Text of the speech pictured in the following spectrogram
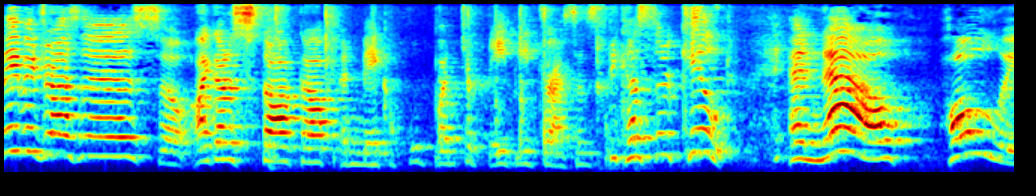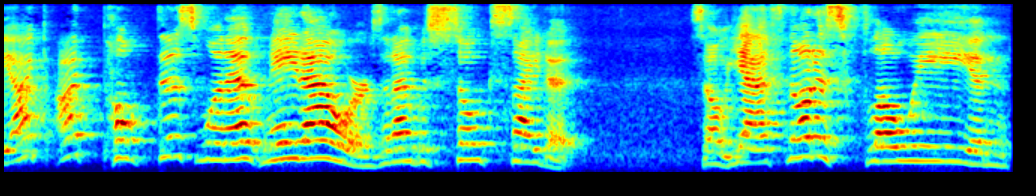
baby dresses. So I gotta stock up and make a whole bunch of baby dresses because they're cute. And now, holy, I, I pumped this one out in eight hours and I was so excited. So yeah, it's not as flowy and,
